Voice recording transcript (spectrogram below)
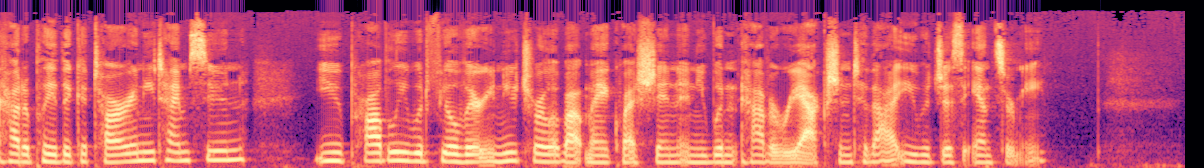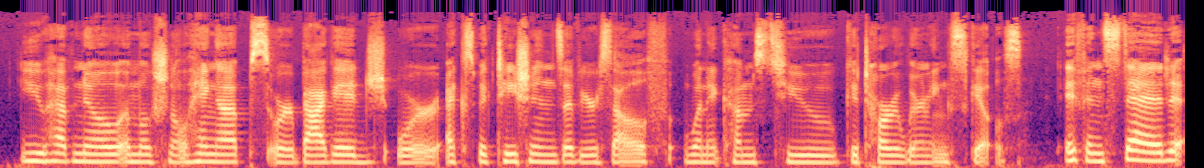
how to play the guitar anytime soon? You probably would feel very neutral about my question and you wouldn't have a reaction to that. You would just answer me. You have no emotional hangups or baggage or expectations of yourself when it comes to guitar learning skills. If instead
